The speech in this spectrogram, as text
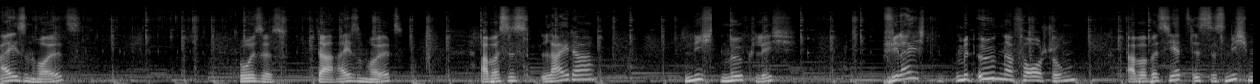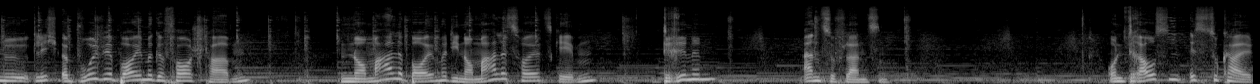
Eisenholz. Wo ist es? Da, Eisenholz. Aber es ist leider nicht möglich, vielleicht mit irgendeiner Forschung, aber bis jetzt ist es nicht möglich, obwohl wir Bäume geforscht haben, normale Bäume, die normales Holz geben, drinnen anzupflanzen. Und draußen ist zu kalt.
